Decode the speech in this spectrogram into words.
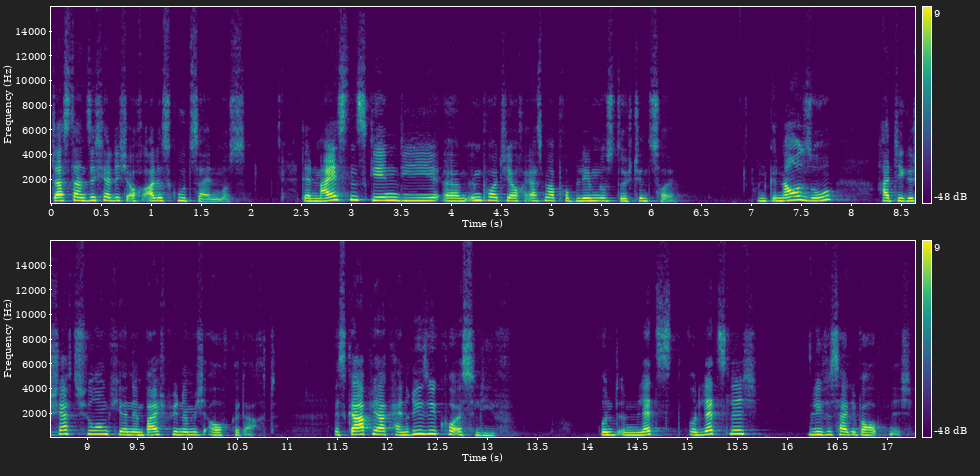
dass dann sicherlich auch alles gut sein muss. Denn meistens gehen die ähm, Importe ja auch erstmal problemlos durch den Zoll. Und genauso hat die Geschäftsführung hier in dem Beispiel nämlich auch gedacht. Es gab ja kein Risiko, es lief. Und, im Letzt und letztlich lief es halt überhaupt nicht.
